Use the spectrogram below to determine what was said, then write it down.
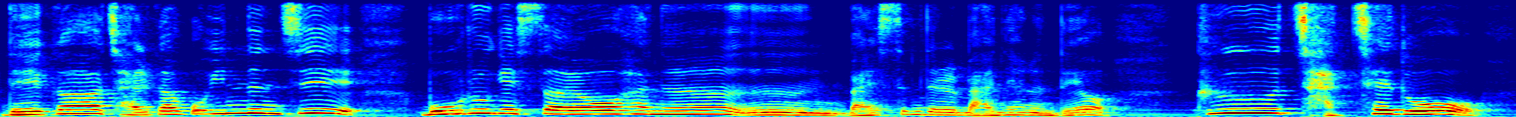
내가 잘 가고 있는지 모르겠어요. 하는 음, 말씀들을 많이 하는데요. 그 자체도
